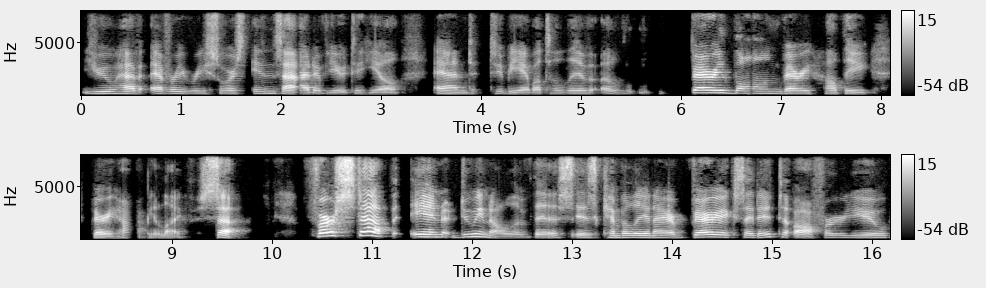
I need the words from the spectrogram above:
You have every resource inside of you to heal and to be able to live a very long very healthy very happy life. So First step in doing all of this is Kimberly and I are very excited to offer you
